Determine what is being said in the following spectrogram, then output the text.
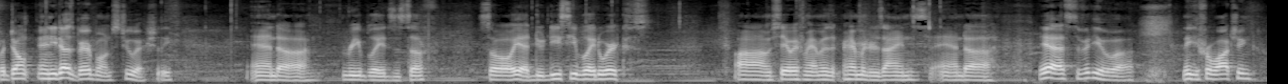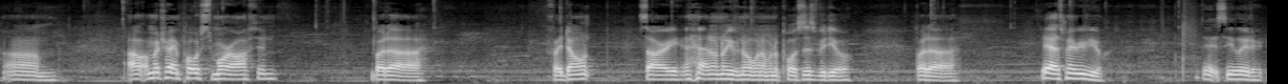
But don't. And he does bare bones too, actually, and uh, reblades and stuff. So yeah, do DC Blade Works. Um, stay away from hammer, designs. And uh, yeah, that's the video. Uh, thank you for watching. Um, I'm to try and post more often. But uh, if I don't, sorry. I don't even know when I'm gonna post this video. But uh, yeah, that's my review. Yeah, see you later.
